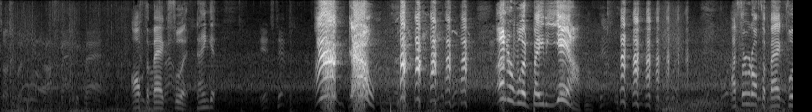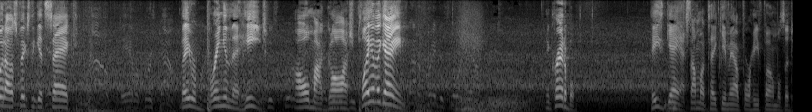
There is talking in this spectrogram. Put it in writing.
Sussman drops back to pass. Off the back foot. Dang it. It's tipped. Ah, go! Underwood, baby, yeah! I threw it off the back foot. I was fixing to get sacked. They have a first down. They were bringing the heat. Oh my gosh. Play of the game. Not afraid to throw it downfield. Incredible. He's gassed. I'm going to take him out before he fumbles it.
